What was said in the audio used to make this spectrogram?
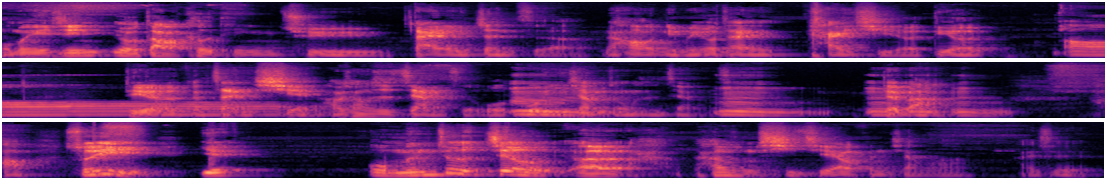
我们已经又到客厅去待了一阵子了，然后你们又在开启了第二哦，第二个战线，好像是这样子。我嗯我印象中是这样子。嗯，嗯对吧嗯，好，所以也我们就就呃，还有什么细节要分享吗？还是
